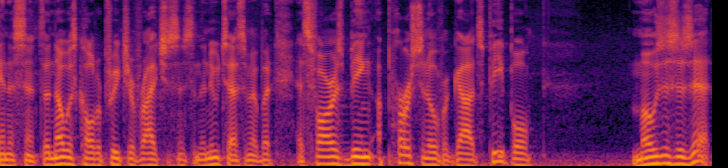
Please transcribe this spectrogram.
in a sense. The Noah's called a preacher of righteousness in the New Testament, but as far as being a person over God's people, Moses is it.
